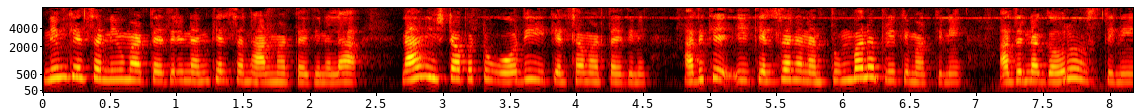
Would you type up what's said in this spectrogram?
ನಿಮ್ಮ ಕೆಲಸ ನೀವು ಮಾಡ್ತಾ ಇದ್ದೀರಿ ನನ್ನ ಕೆಲಸ ನಾನು ಮಾಡ್ತಾ ಇದ್ದೀನಲ್ಲ. ನಾನು ಇಷ್ಟಪಟ್ಟು ಓದಿ ಈ ಕೆಲಸ ಮಾಡ್ತಾ ಇದ್ದೀನಿ. ಅದಕ್ಕೆ ಈ ಕೆಲಸನ ನಾನು ತುಂಬಾ ಪ್ರೀತಿ ಮಾಡ್ತೀನಿ. ಅದನ್ನು ಗೌರವಿಸ್ತೀನಿ.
